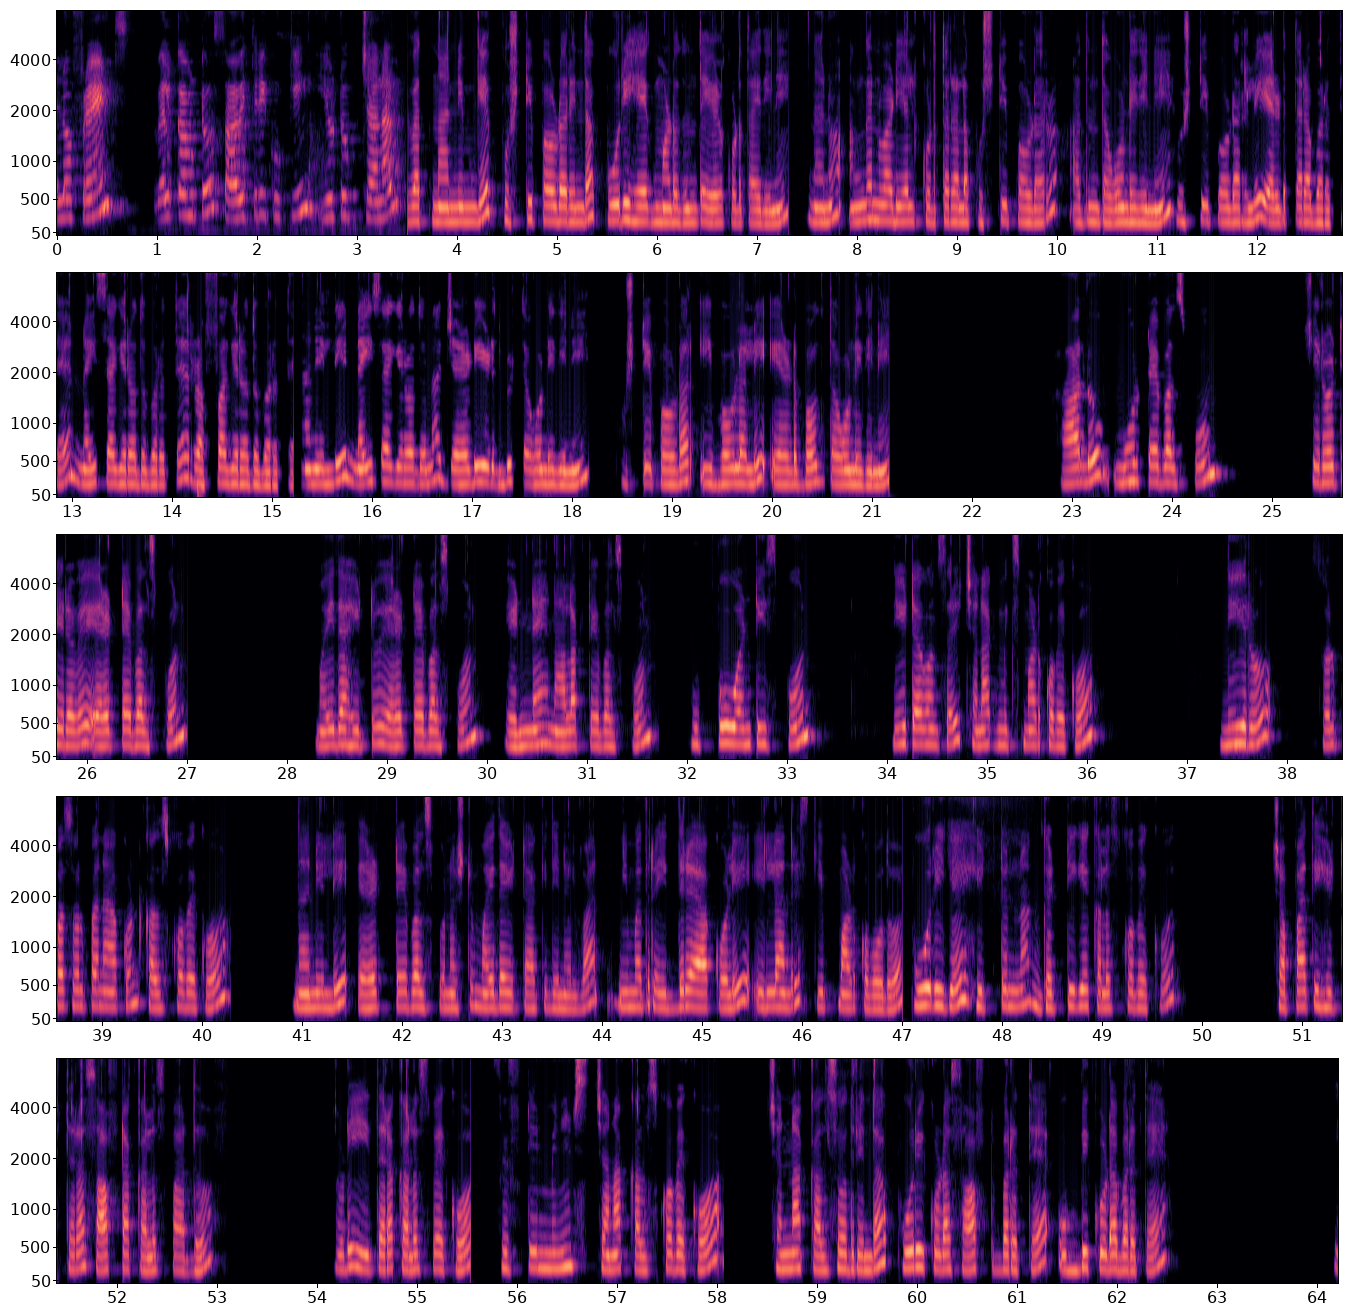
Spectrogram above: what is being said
Hello friends welcome to Savitri cooking YouTube channel ಇವತ್ತು ನಾನು ನಿಮಗೆ ಪುಷ್ಟಿ ಪೌಡರಿಂದ ಪೂರಿ ಹೇಗೆ ಮಾಡೋದು ಅಂತ ಹೇಳ್ಕೊಡ್ತಾ ಇದ್ದೀನಿ. ನಾನು ಅಂಗನವಾಡಿಯಲ್ಲಿ ಕೊಡ್ತಾರಲ್ಲ ಪುಷ್ಟಿ ಪೌಡರ್ ಅದನ್ನ ತಗೊಂಡಿದ್ದೀನಿ. ಪುಷ್ಟಿ ಪೌಡರ್ ಅಲ್ಲಿ ಎರಡು ತರ ಬರುತ್ತೆ. ನೈಸ್ ಆಗಿರೋದು ಬರುತ್ತೆ ರಫ್ ಆಗಿರೋದು ಬರುತ್ತೆ. ನಾನಿಲ್ಲಿ ನೈಸ್ ಆಗಿರೋದನ್ನ ಜರಡಿ ಹಿಡಿದ್ಬಿಟ್ಟು ತಗೊಂಡಿದ್ದೀನಿ. ಪುಷ್ಟಿ ಪೌಡರ್ ಈ ಬೌಲಲ್ಲಿ ಎರಡು ಬೌಲ್ ತಗೊಂಡಿದ್ದೀನಿ. ಹಾಲು ಮೂರು ಟೇಬಲ್ ಸ್ಪೂನ್ ಚಿರೋಟಿ ರವೆ ಎರಡು ಟೇಬಲ್ ಸ್ಪೂನ್ ಮೈದಾ ಹಿಟ್ಟು ಎರಡು ಟೇಬಲ್ ಸ್ಪೂನ್, ಎಣ್ಣೆ ನಾಲ್ಕು ಟೇಬಲ್ ಸ್ಪೂನ್, ಉಪ್ಪು ಒನ್ ಟೀ ಸ್ಪೂನ್ ನೀಟಾಗಿ ಒಂದ್ಸರಿ ಚೆನ್ನಾಗಿ ಮಿಕ್ಸ್ ಮಾಡ್ಕೋಬೇಕು. ನೀರು ಸ್ವಲ್ಪ ಸ್ವಲ್ಪನೇ ಹಾಕ್ಕೊಂಡು ಕಲಿಸ್ಕೋಬೇಕು. ನಾನಿಲ್ಲಿ ಎರಡು ಟೇಬಲ್ ಸ್ಪೂನಷ್ಟು ಮೈದಾ ಹಿಟ್ಟು ಹಾಕಿದ್ದೀನಲ್ವ? ನಿಮ್ಮ ಹತ್ರ ಇದ್ದರೆ ಹಾಕ್ಕೊಳ್ಳಿ, ಇಲ್ಲಾಂದರೆ ಸ್ಕಿಪ್ ಮಾಡ್ಕೋಬೋದು. ಪೂರಿಗೆ ಹಿಟ್ಟನ್ನು ಗಟ್ಟಿಗೆ ಕಲಿಸ್ಕೋಬೇಕು. ಚಪಾತಿ ಹಿಟ್ಟು ಥರ ಸಾಫ್ಟಾಗಿ ಕಲಿಸ್ಬಾರ್ದು. ನೋಡಿ, ಈ ಥರ ಕಲಿಸ್ಬೇಕು. ಫಿಫ್ಟೀನ್ ಮಿನಿಟ್ಸ್ ಚೆನ್ನಾಗಿ ಕಲಿಸ್ಕೋಬೇಕು. ಚೆನ್ನಾಗಿ ಕಲಸೋದ್ರಿಂದ ಪೂರಿ ಕೂಡ ಸಾಫ್ಟ್ ಬರುತ್ತೆ, ಉಬ್ಬಿ ಕೂಡ ಬರುತ್ತೆ.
